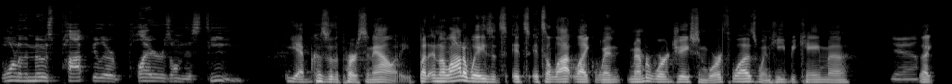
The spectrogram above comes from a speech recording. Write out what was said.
one of the most popular players on this team. Yeah, because of the personality. But in a lot of ways it's it's it's a lot like when remember where Jason Werth was when he became a Yeah. like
